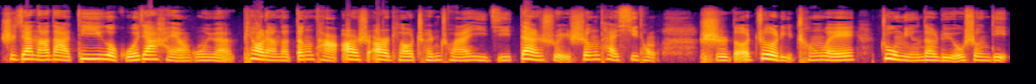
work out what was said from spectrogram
是加拿大第一个国家海洋公园。漂亮的灯塔、二十二条沉船以及淡水生态系统，使得这里成为著名的旅游胜地。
